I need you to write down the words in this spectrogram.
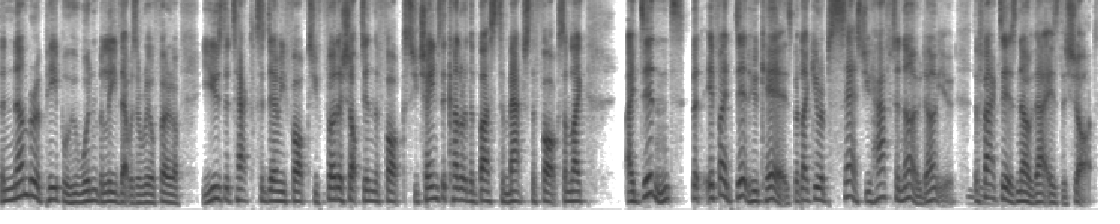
The number of people who wouldn't believe that was a real photograph. You used a taxidermy fox, you photoshopped in the fox, you changed the color of the bus to match the fox. I'm like, I didn't, but if I did, who cares? But like you're obsessed. You have to know, don't you? Mm-hmm. The fact is, no, that is the shot.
